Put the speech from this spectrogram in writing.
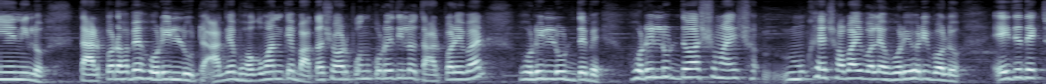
নিয়ে নিল। তারপর হবে হরির লুট। আগে ভগবানকে বাতাস অর্পণ করে দিল, তারপর এবার হরির লুট দেবে। হরির লুট দেওয়ার সময় মুখে সবাই বলে, হরি হরি বলো। এই যে দেখছ,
